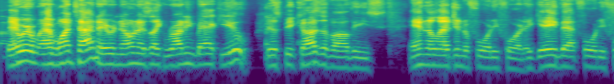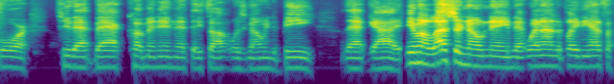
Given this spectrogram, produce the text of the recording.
uh, they were at one time they were known as like running back you just because of all these and the legend of 44. They gave that 44 to that back coming in that they thought was going to be that guy. Even a lesser known name that went on to play in the NFL.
